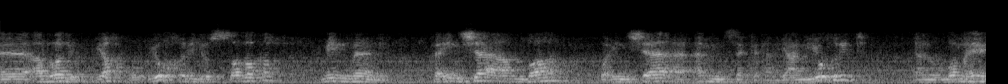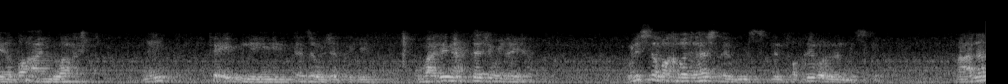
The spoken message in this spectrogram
آه، الرجل يخرج الصدقة من ماله فإن شاء أمضاها وإن شاء أمسكها. يعني يخرج يعني ربما هي يضع عند واحد. كابن زوجته وبعدين يحتاجوا إليها. ولسه ما أخرجهاش للفقير ولا المسكين معنى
